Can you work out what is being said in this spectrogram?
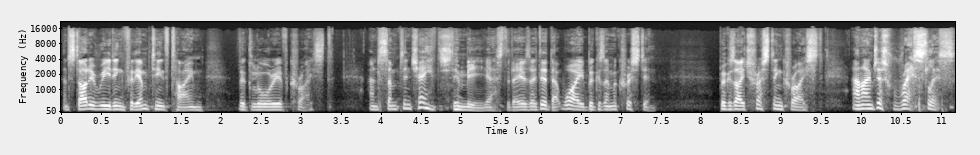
and started reading for the umpteenth time the glory of Christ. And something changed in me yesterday as I did that. Why? Because I'm a Christian, because I trust in Christ. And I'm just restless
